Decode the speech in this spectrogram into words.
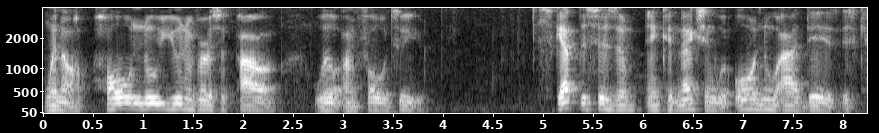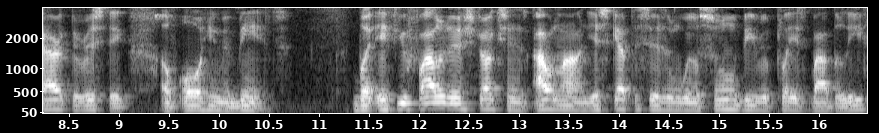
when a whole new universe of power will unfold to you. Skepticism in connection with all new ideas is characteristic of all human beings. But if you follow the instructions outlined, your skepticism will soon be replaced by belief,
